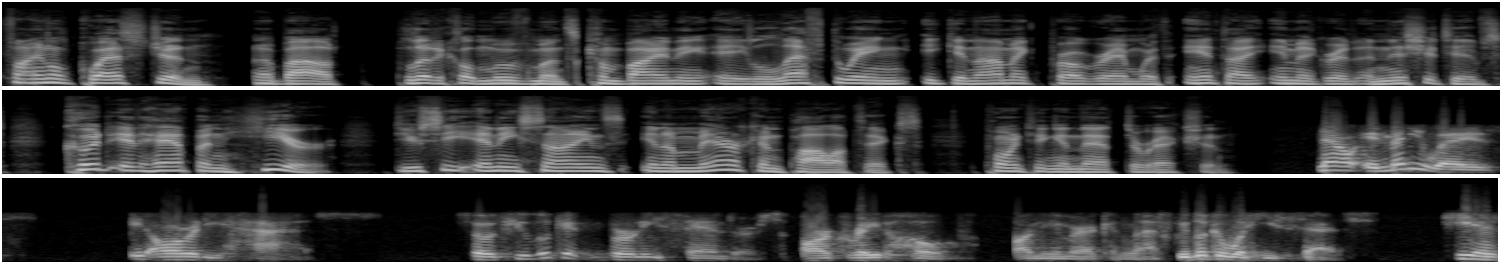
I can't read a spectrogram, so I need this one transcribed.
Final question about political movements combining a left wing economic program with anti immigrant initiatives. Could it happen here? Do you see any signs in American politics pointing in that direction? Now, in many ways, it already has. So if you look at Bernie Sanders, our great hope on the American left, we look at what he says. He has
